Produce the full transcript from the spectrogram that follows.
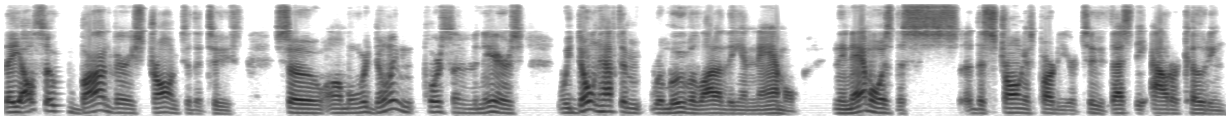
they also bond very strong to the tooth. So um, when we're doing porcelain veneers, we don't have to remove a lot of the enamel. And the enamel is the the strongest part of your tooth. That's the outer coating.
